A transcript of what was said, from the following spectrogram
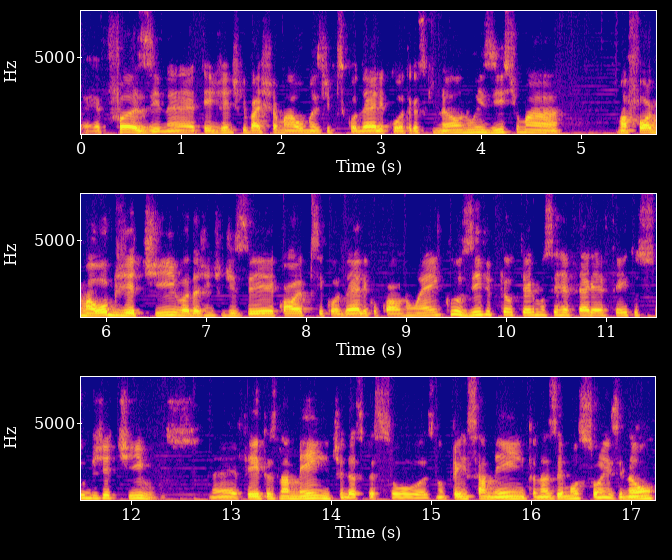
é fuzzy, né? Tem gente que vai chamar umas de psicodélico, outras que não. Não existe uma, uma forma objetiva da gente dizer qual é psicodélico, qual não é, inclusive porque o termo se refere a efeitos subjetivos né, efeitos na mente das pessoas, no pensamento, nas emoções, e não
